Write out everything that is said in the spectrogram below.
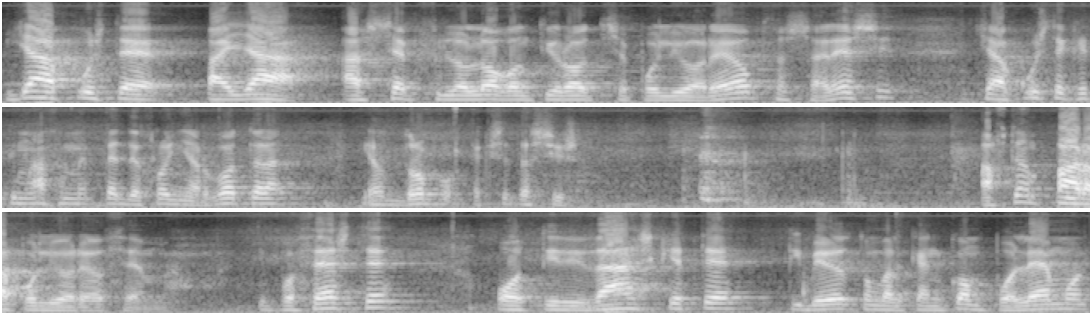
Για ακούστε παλιά ΑΣΕΠ φιλολόγων τι ρώτησε πολύ ωραίο που θα σας αρέσει και ακούστε και τι μάθαμε πέντε χρόνια αργότερα για τον τρόπο εξέτασής του. Αυτό είναι πάρα πολύ ωραίο θέμα. Υποθέστε ότι διδάσκεται την περίοδο των Βαλκανικών πολέμων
